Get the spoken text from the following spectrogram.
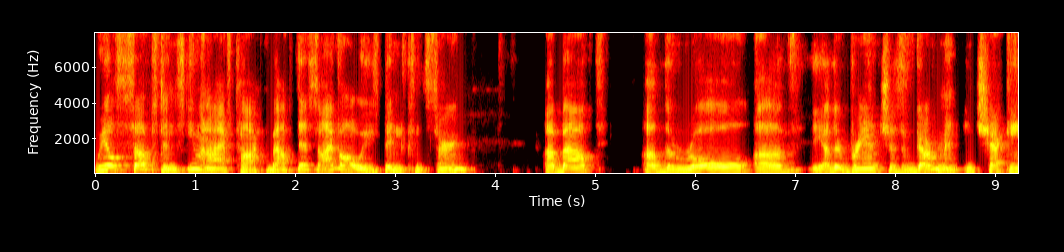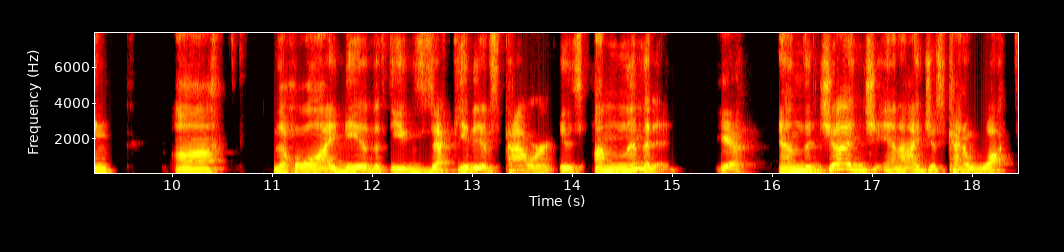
real substance. You and I have talked about this. I've always been concerned about uh, the role of the other branches of government in checking uh, the whole idea that the executive's power is unlimited. Yeah. And the judge and I just kind of walked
